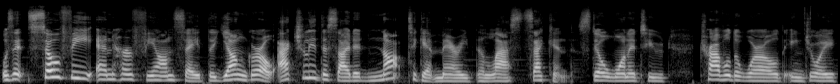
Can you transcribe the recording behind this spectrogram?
was it Sophie and her fiance, the young girl, actually decided not to get married the last second, still wanted to travel the world, enjoy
